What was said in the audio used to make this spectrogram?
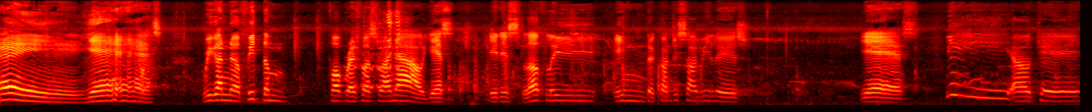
Hey, yes. We're gonna feed them for breakfast right now. Yes, it is lovely in the countryside village. Yes. Yee, okay.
